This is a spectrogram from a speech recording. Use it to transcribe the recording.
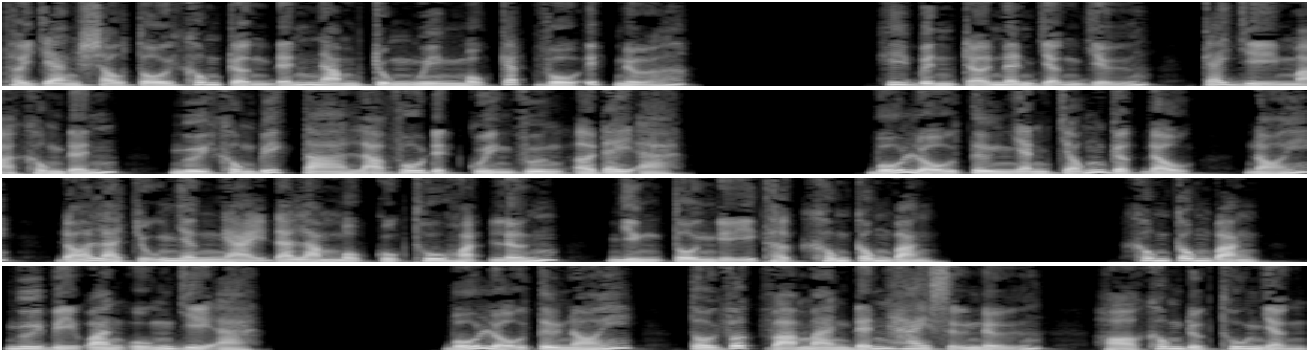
thời gian sau tôi không cần đến Nam Trung Nguyên một cách vô ích nữa. Hi Bình trở nên giận dữ, cái gì mà không đến, ngươi không biết ta là vô địch quyền vương ở đây à? Bố Lỗ Tư nhanh chóng gật đầu, nói, đó là chủ nhân ngài đã làm một cuộc thu hoạch lớn, nhưng tôi nghĩ thật không công bằng. Không công bằng, ngươi bị oan uổng gì à? Bố Lỗ Tư nói, tôi vất vả mang đến hai xử nữ, họ không được thu nhận,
